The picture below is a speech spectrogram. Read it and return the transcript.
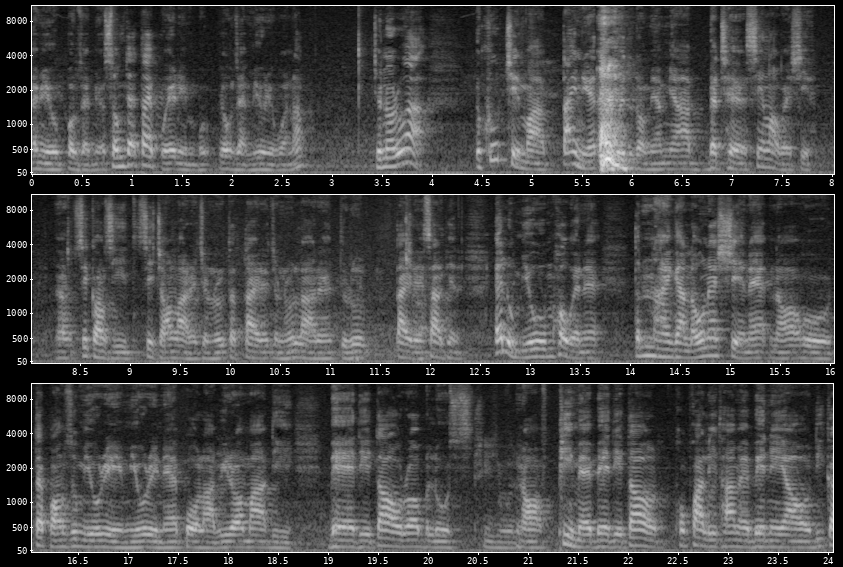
အမျိုးပုံစံမျိုးအဆုံးသက်တိုက်ပွဲတွေပုံစံမျိုးတွေပေါ့နော်ကျွန်တော်တို့ကအခုချိန်မှာတိုက်နေတဲ့တိုက်ပွဲတော်တော်များများ battle အဆင့်လောက်ပဲရှိတယ်။အဲ စစ်ကောင်စီစစ်ကြောင်းလာတယ်ကျွန်တော်တို့တိုက်တယ်ကျွန်တော်တို့လာတယ်သူတို့တိုက်တယ်စသဖြင့်အဲ့လိုမျိုးမဟုတ်ပဲနဲ့တနိုင်ငံလုံးနဲ့ရှင်တဲ့เนาะဟိုတက်ပေါင်းစုမျိုးတွေမျိုးတွေနဲ့ပေါ်လာပြီးတော့မှဒီဘယ်ဒေတာကိုတော့ဘယ်လိုเนาะဖိမယ်ဘယ်ဒေတာကိုဖောက်ဖွားလေးထားမယ်ဘယ်နေရာကိုအဓိက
